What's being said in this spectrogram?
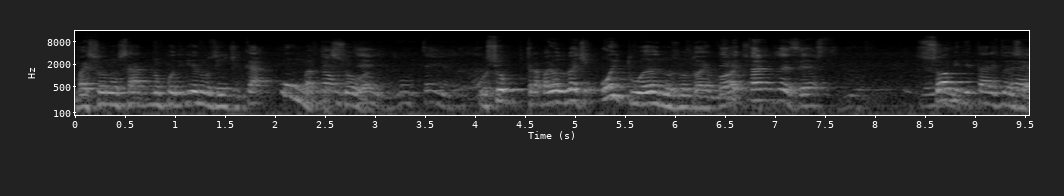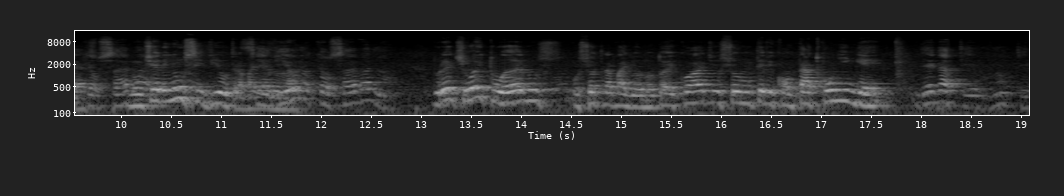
Mas o senhor não sabe, não poderia nos indicar uma não pessoa? tenho, não tenho. O senhor trabalhou durante oito anos no DOICOD? Militar do Exército. Só militares do É, Exército. que eu saiba, não tinha nenhum civil trabalhando Civil, lá. que eu saiba, não. Durante oito anos, o senhor trabalhou no DOICOD e o senhor não teve contato com ninguém. Negativo, não tive.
